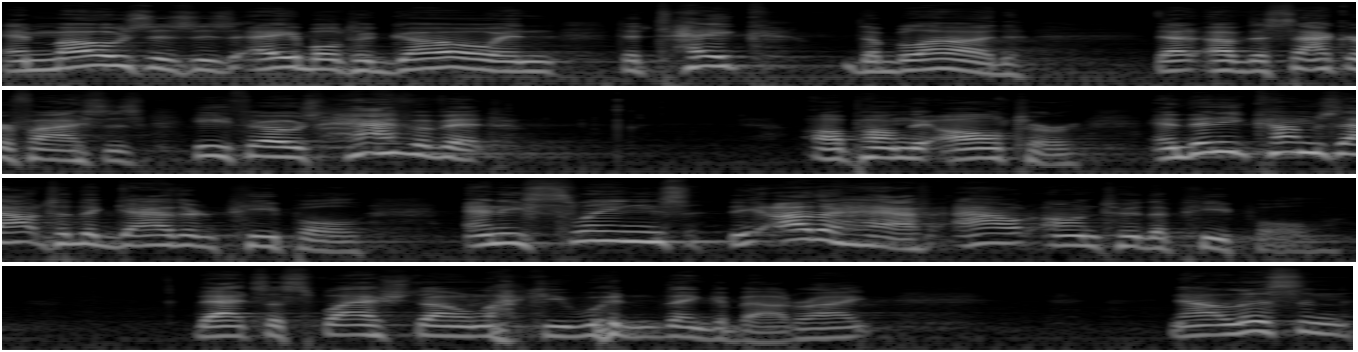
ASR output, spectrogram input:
and Moses is able to go and to take the blood that, of the sacrifices, he throws half of it upon the altar. And then he comes out to the gathered people and he slings the other half out onto the people. That's a splash zone like you wouldn't think about, right? Now, listen,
